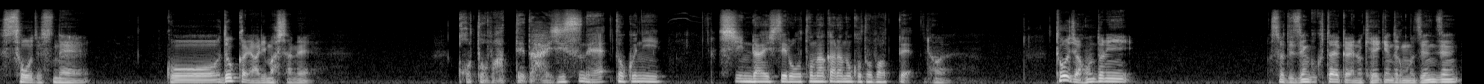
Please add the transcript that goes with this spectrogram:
そうですね。こう、どっかにありましたね。言葉って大事っすね。特に信頼してる大人からの言葉って。はい、当時は本当にそうやって全国大会の経験とかも全然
